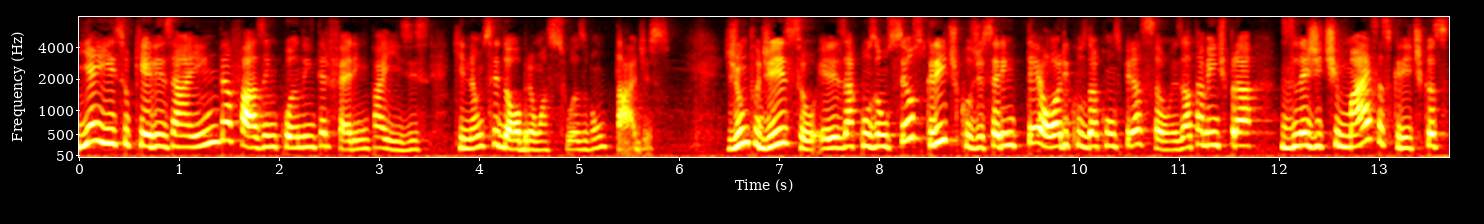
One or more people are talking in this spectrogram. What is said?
e é isso que eles ainda fazem quando interferem em países que não se dobram às suas vontades. Junto disso, eles acusam seus críticos de serem teóricos da conspiração, exatamente para deslegitimar essas críticas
